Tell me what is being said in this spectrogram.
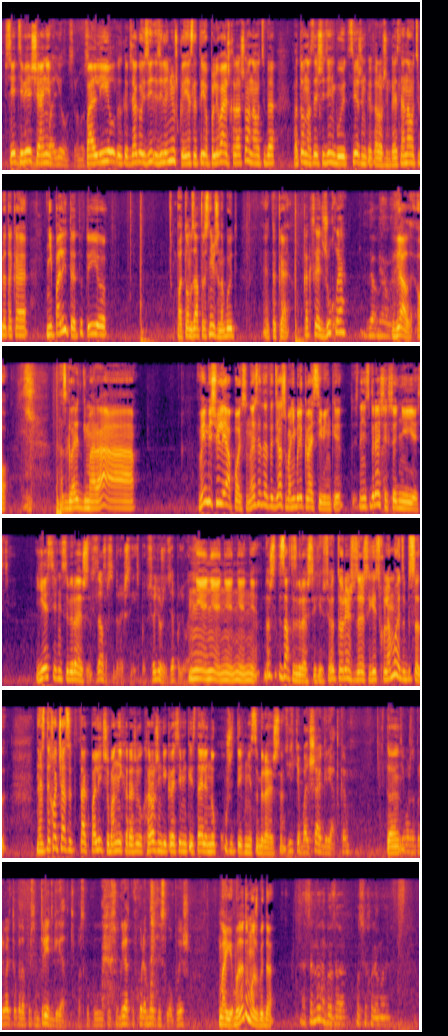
Все эти вещи, они Полил, полил, так сказать, всякую зе- зеленюшку, если ты ее поливаешь хорошо, она у тебя потом на следующий день будет свеженькая, хорошенькая. Если она у тебя такая не политая, то ты ее потом завтра снимешь, она будет э, такая, как сказать, жухлая. Вяло. вялая. О. Говорит Гимара, вы им бешвили опойся, но если ты это делаешь, чтобы они были красивенькие, то есть ты не собираешься их сегодня есть. Есть их не собираешься. Завтра собираешься есть, поэтому сегодня уже нельзя поливать. Не, не, не, не, не. Даже если ты завтра собираешься их есть. Все это время, что собираешься есть в хулямой, это за беседа. Но если ты хочешь сейчас это так полить, чтобы они хорошо, хорошенькие, красивенькие стояли, но кушать ты их не собираешься. Есть у тебя большая грядка, Да. тебе можно поливать только, допустим, треть грядки, поскольку ты всю грядку в мыть не слопаешь. Лаги. Вот это может быть, да. Остальное на базар после хулямая.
